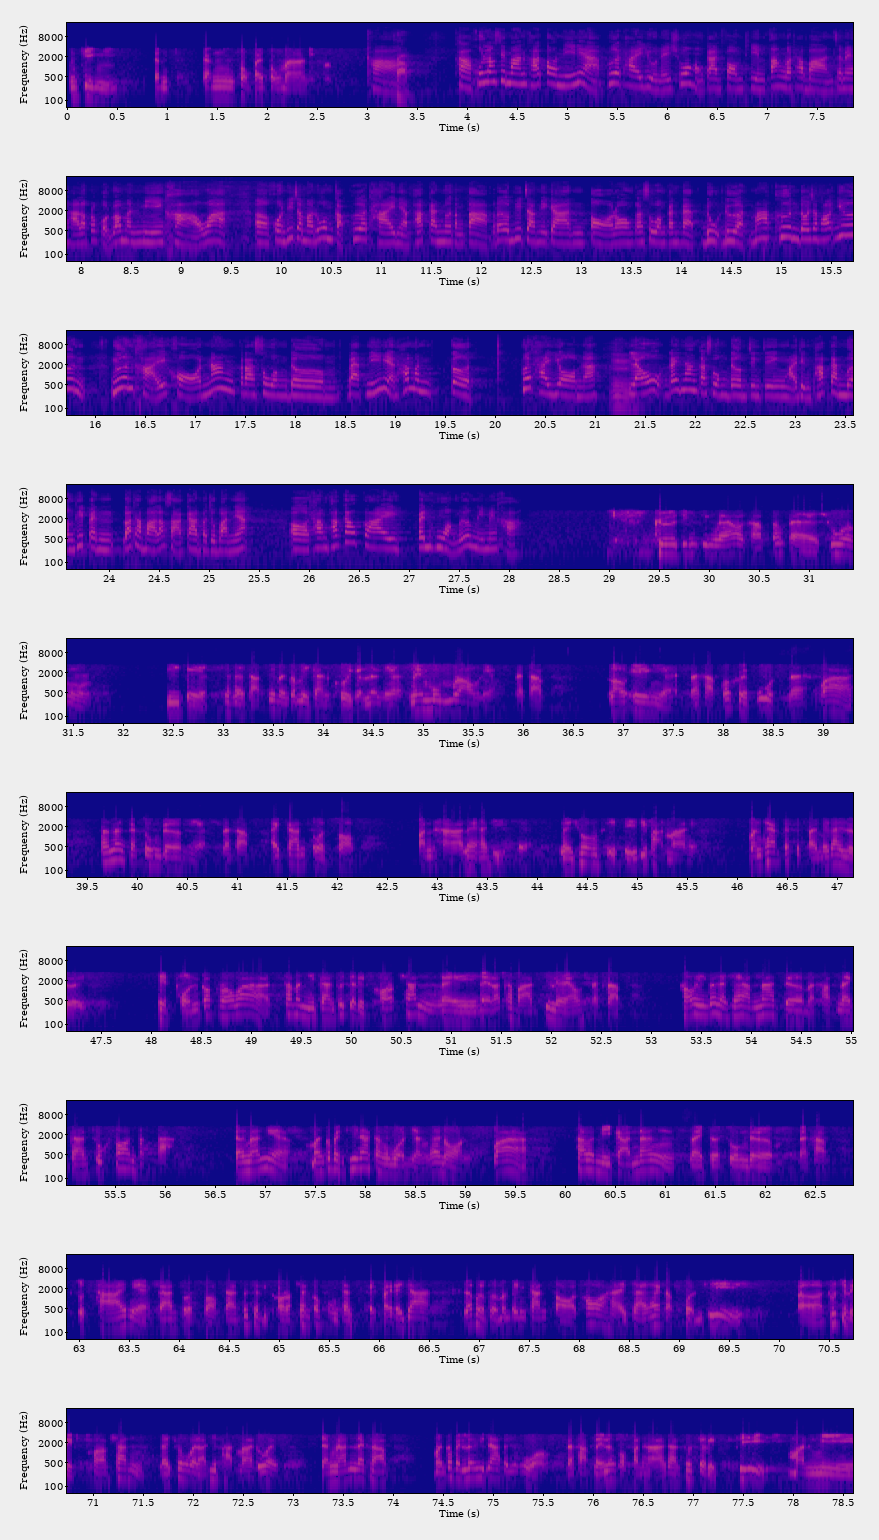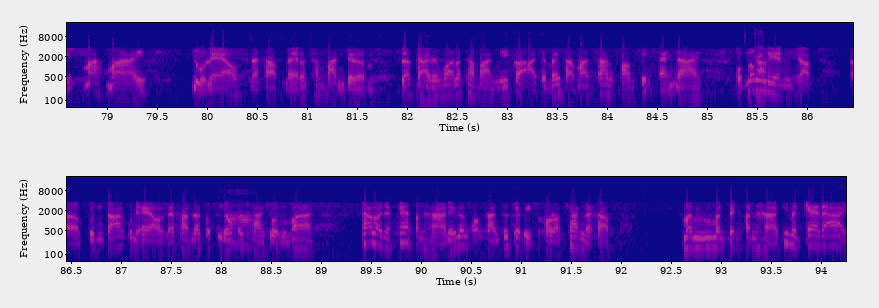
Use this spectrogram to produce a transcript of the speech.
จริงๆกันกันตรงไปตรงมานะครับ ค่ะครับค่ะ คุณลังสิมันคะตอนนี้เนี่ยเพื่อไทยอยู่ในช่วงของการฟอร์มทีมตั้งรัฐบาลใช่ไหมคะแล้วปรากฏว่ามันมีข่าวว่าเอ่อคนที่จะมาร่วมกับเพื่อไทยเนี่ยพักการเมืองต่างๆ เริ่มที่จะมีการต่อรองกระทรวงกันแบบดุเดือดมากขึ้น โดยเฉพาะยื่นเงื่อนไขขอนั่งกระทรวงเดิม แบบนี้เนี่ยถ้ามันเกิดเพื่อไทยยอมนะอืมแล้วได้นั่งกระทรวงเดิมจริงๆ หมายถึงพักการเมืองที่เป็นรัฐบาลรักษาการปัจจุบันเนี้ยเอ่อทางพักเก้าวไกลเป็นห่วงเรื่องนี้ไหมคะคือจริง ๆ แล้วครับตั้งแต่ช่วง ดีเบตใช่ไหมครับ ที่มันก็มีการคุยกันเรื่องเนี้ยในมุมเราเนี่ยนะครับ เราเองเนี่ยนะครับ ก็เคยพูดนะว่าถ้านั่งกระทรวงเดิมเนี่ยนะครับไอการตรวจสอบปัญหาในอดีตเนี่ย ในช่วงสี่ปีที่ผ่านมาเนี่ย มันแทบจะเป็นไปไม่ได้เลย เหตุผลก็เพราะว่าถ้ามันมีการทุจริตคอร์รัปชันในในรัฐบาลที่แล้วนะครับเขาเองก็จะใช้อำนาจเดิมนะครับ ในการซุกซ่อนต่างๆ ดังนั้นเนี่ยมันก็เป็นที่น่ากังวลอย่างแน่นอนว่า ถ้ามันมีการนั่งในกระทรวงเดิมนะครับ สุดท้ายเนี่ยการตรวจสอบการทุจริตคอร์รัปชันก็คงจะเป็นไปได้ยาก แล้วเผื่อๆมันเป็นการต่อท่อหายใจให้กับคนที่เอ่อทุจริตคอร์รัปชันในช่วงเวลาที่ผ่านมาด้วย ดังนั้นนะครับ มันก็เป็นเรื่องที่น่าเป็นห่วงนะครับ ในเรื่องของปัญหาการทุจริตที่มันมีมากมายอยู่แล้วนะครับในรัฐบาลเดิม แล้วกลายเป็นว่ารัฐบาลนี้ก็อาจจะไม่สามารถสร้างความเปลี่ยนแปลงได้ ผมต้อคงรับเรียนกับเอ่อคุณต้าคุณแอลนะครับ แล้วก็พี่น้องค่ะประชาชนว่า ถ้าเราจะแก้ปัญหาในเรื่องของการทุจริตคอร์รัปชันนะครับ มันมันเป็นปัญหาที่มันแก้ได้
